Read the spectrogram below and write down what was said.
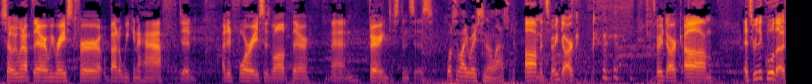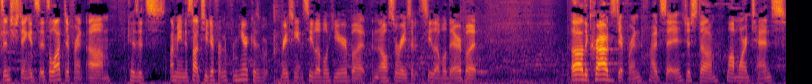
So we went up there and we raced for about a week and a half. Did I did four races while up there and varying distances. What's it like racing in Alaska? Um, it's very dark. it's very dark. Um, it's really cool though. It's interesting. It's it's a lot different. Um, because it's I mean it's not too different from here because we're racing at sea level here, but and also race at sea level there. But uh, the crowd's different, I'd say, just um, a lot more intense.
